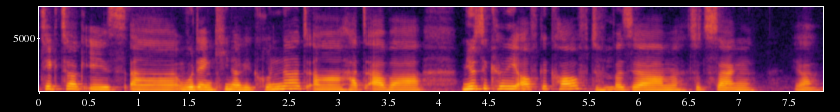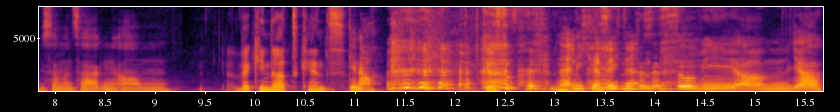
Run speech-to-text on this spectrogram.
TikTok ist, äh, wurde in China gegründet, äh, hat aber Musically aufgekauft, mhm. was ja sozusagen, ja, wie soll man sagen, ähm, Wer Kinder hat, kennt's. Genau. Kennst du das? Nein, ich kenne es nicht. Ne? Das ist so wie, ähm, ja,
